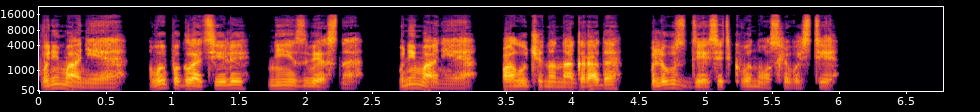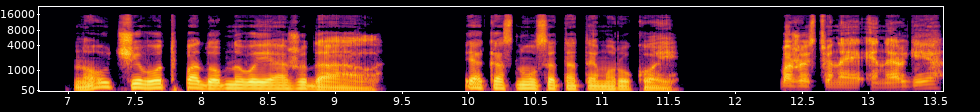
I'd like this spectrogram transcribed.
Внимание! Вы поглотили неизвестно. Внимание! Получена награда плюс 10 к выносливости. Ну, чего-то подобного я ожидал. Я коснулся тотема рукой. Божественная энергия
